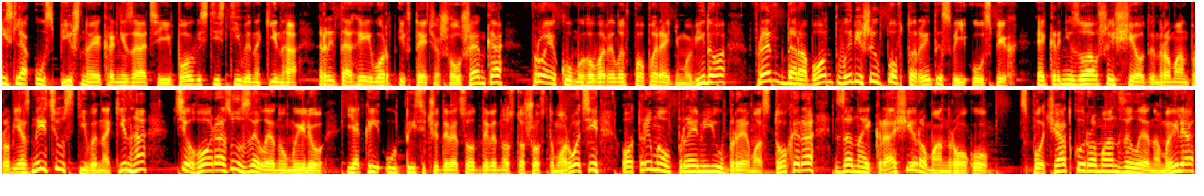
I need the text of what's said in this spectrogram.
Після успішної екранізації повісті Стівена Кінга Рита Гейворд і втеча Шоушенка, про яку ми говорили в попередньому відео, Френк Дарабонт вирішив повторити свій успіх, екранізувавши ще один роман про в'язницю Стівена Кінга, цього разу Зелену милю, який у 1996 році отримав премію Брема Стокера за найкращий роман року. Спочатку роман Зелена миля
